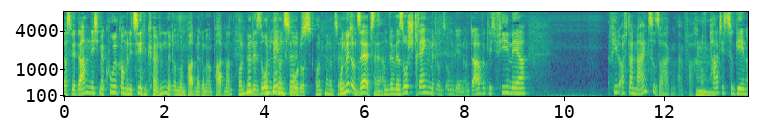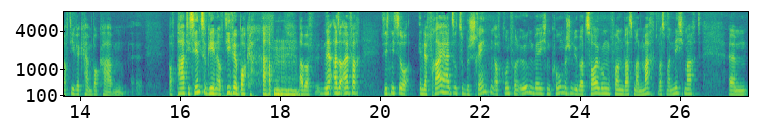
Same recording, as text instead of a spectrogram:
dass wir dann nicht mehr cool kommunizieren können mit unseren Partnerinnen und Partnern, und wenn wir so einen Lebensmodus und mit uns selbst und mit uns selbst ja. und wenn wir so streng mit uns umgehen und da wirklich viel mehr viel öfter Nein zu sagen einfach, mhm. auf Partys zu gehen, auf die wir keinen Bock haben, äh, auf Partys hinzugehen, auf die wir Bock haben, aber ne, also einfach sich nicht so in der Freiheit so zu beschränken aufgrund von irgendwelchen komischen Überzeugungen von was man macht, was man nicht macht. Ähm,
